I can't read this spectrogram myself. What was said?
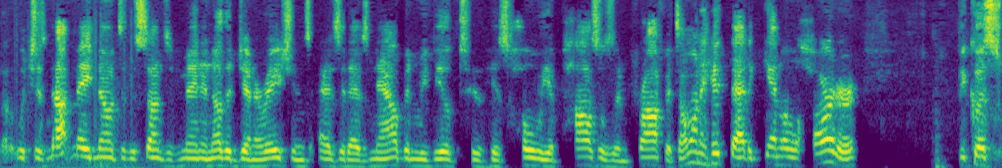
which is not made known to the sons of men in other generations, as it has now been revealed to his holy apostles and prophets. I want to hit that again a little harder because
